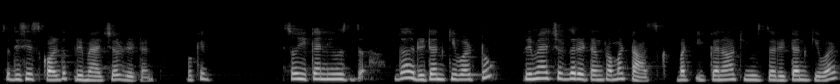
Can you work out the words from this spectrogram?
So this is called the premature return. Okay. So you can use the, the return keyword to premature the return from a task, but you cannot use the return keyword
